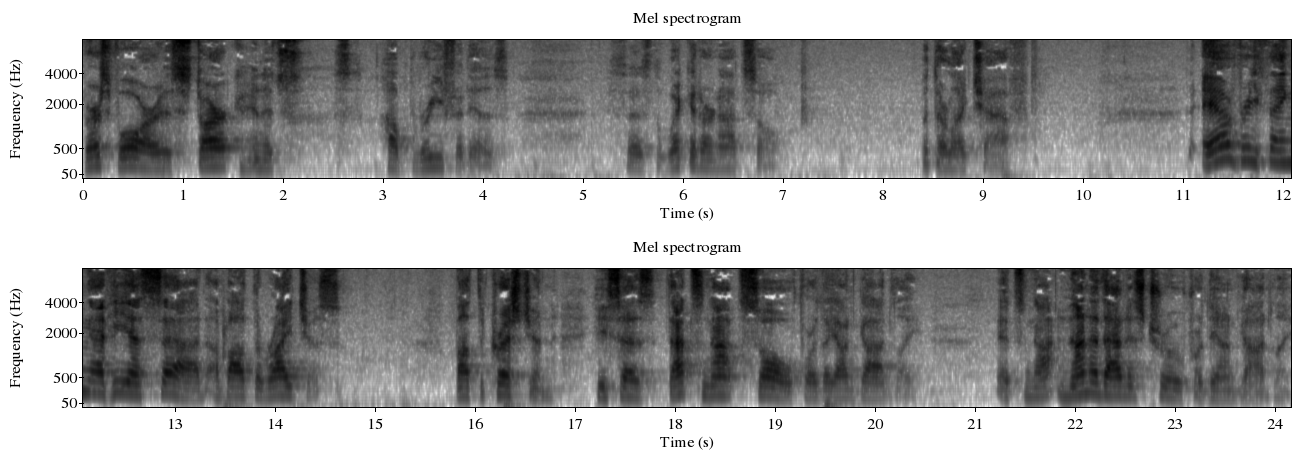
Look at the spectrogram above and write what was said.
Verse 4 is stark in its how brief it is. It says, The wicked are not so, but they're like chaff everything that he has said about the righteous, about the Christian, he says that's not so for the ungodly. It's not none of that is true for the ungodly.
